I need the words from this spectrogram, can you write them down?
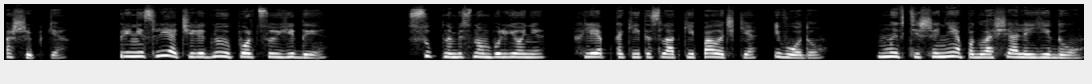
ошибке. Принесли очередную порцию еды. Суп на мясном бульоне, хлеб, какие-то сладкие палочки и воду. Мы в тишине поглощали еду.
